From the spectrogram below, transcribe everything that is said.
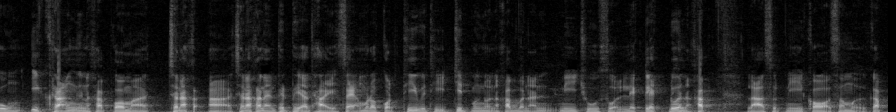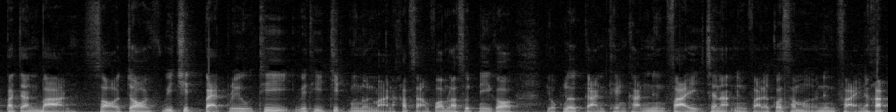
กรุงอีกครั้งหนึ่งนะครับก็มาชนะชนะคะแนนเพชรพญาไทยแสงมรกตที่เวทีจิตเมืองนนท์นะครับวันนั้นมีชูส่วนเล็กๆ ด้วยนะครับล่าสุดนี้ก็เสมอกับประจันบานสอจอวิชิต 8 ริ้ว ที่เวทีจิตเมืองนนท์มานะครับสามฟอร์มล่าสุดนี้ก็ยกเลิกการแข่งขัน 1 ไฟชนะ 1 ไฟแล้วก็เสมอ 1 ไฟนะครับ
